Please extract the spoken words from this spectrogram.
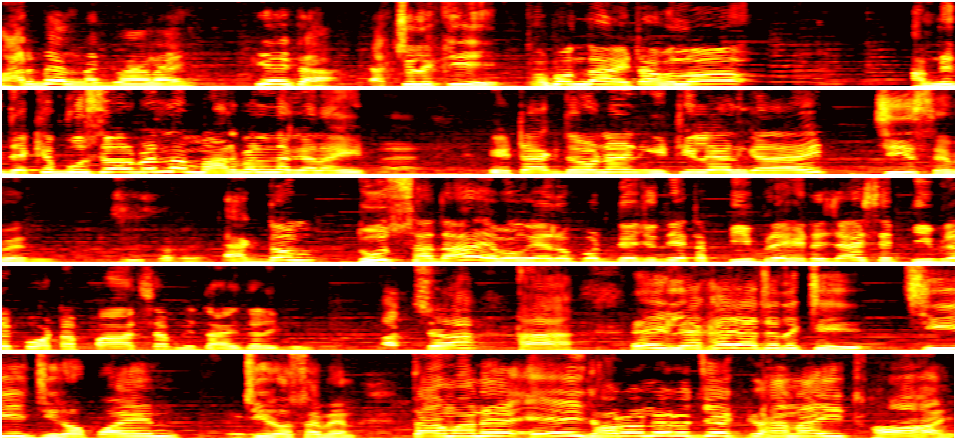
মার্বেল না গ্রানাইট কি এটা? অ্যাকচুয়ালি কি? তপনদা এটা হলো আপনি দেখে বুঝতে পারবেন না মার্বেল না গ্রানাইট এটা এক ধরনের ইটিলিয়ান গ্রানাইট জি সেভেন একদম দুধ সাদা এবং এর উপর দিয়ে যদি একটা পিঁপড়ে হেঁটে যায় সেই পিঁপড়ে কটা পা আছে আপনি দাঁড়িয়ে দাঁড়িয়ে গুনতে আচ্ছা হ্যাঁ এই লেখাই আছে দেখছি G zero point zero seven. তার মানে এই ধরনের যে গ্রানাইট হয়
